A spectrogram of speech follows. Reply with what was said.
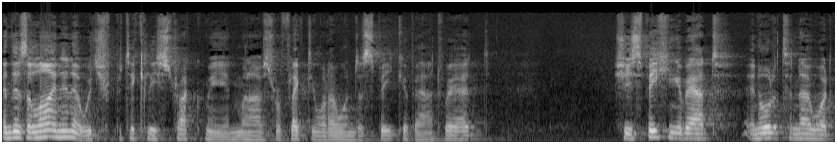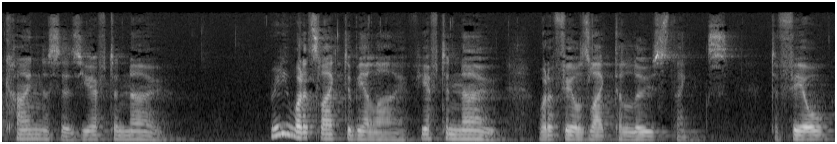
And there's a line in it which particularly struck me, and when I was reflecting what I wanted to speak about, where it, she's speaking about in order to know what kindness is, you have to know really what it's like to be alive. You have to know what it feels like to lose things, to feel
